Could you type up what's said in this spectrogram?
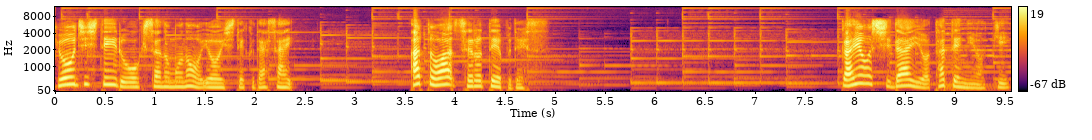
表示している大きさのものを用意してください。あとはセロテープです。画用紙台を縦に置き、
